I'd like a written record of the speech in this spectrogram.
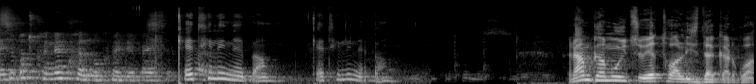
ეს იყო თქვენგან ქველმოქმედება ეს? კეთილინება, კეთილინება. რამ გამოიწვია თვალის დაკარგვა?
